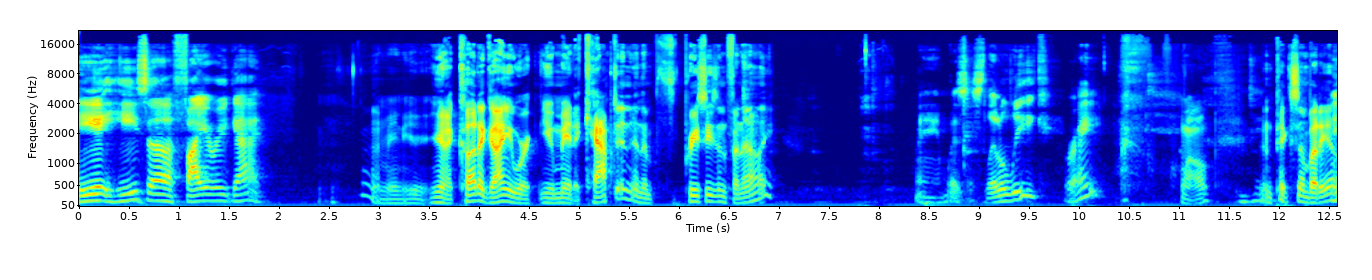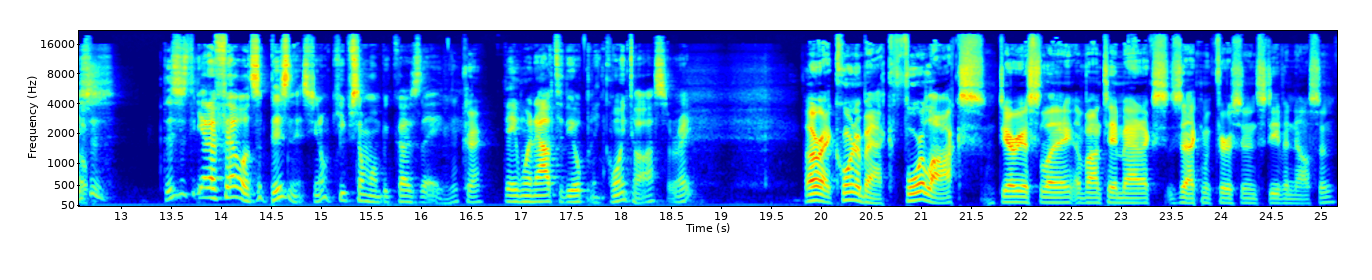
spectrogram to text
He he's a fiery guy. I mean, you're, you're gonna cut a guy you were you made a captain in the preseason finale. Man, what is this little league, right? Well, mm-hmm. and pick somebody else. This is this is the NFL. It's a business. You don't keep someone because they mm, okay. they went out to the opening coin toss, right? All right, cornerback, four locks: Darius Slay, Avonte Maddox, Zech McPhearson, and Steven Nelson.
